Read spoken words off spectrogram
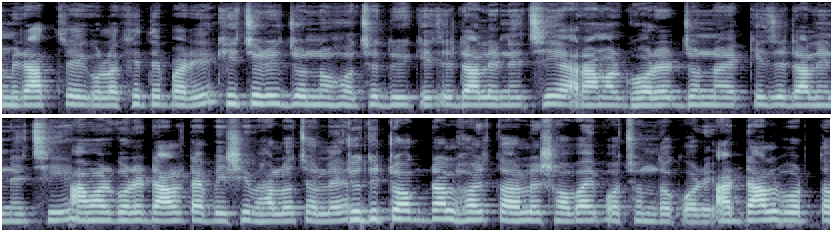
আমি রাত্রে এগুলা খেতে পারি। খিচুড়ির জন্য হচ্ছে দুই কেজি ডাল এনেছি আর আমার ঘরের জন্য এক কেজি ডাল এনেছি। আমার ঘরে ডালটা বেশি ভালো চলে। যদি টক ডাল হয় তাহলে সবাই পছন্দ করে। আর ডাল ভর্তা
